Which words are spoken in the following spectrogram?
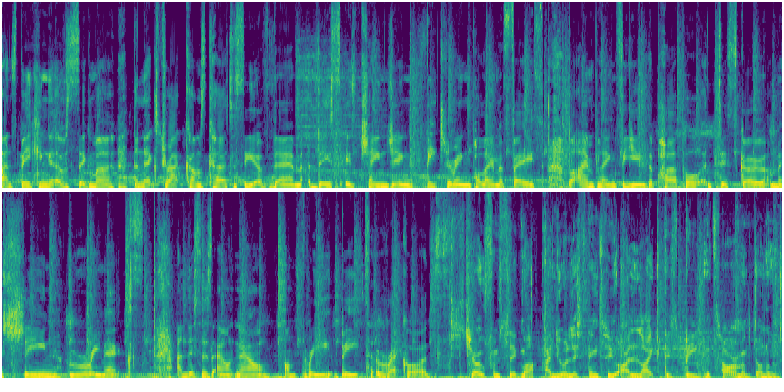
And speaking of Sigma, the next track comes courtesy of them. This is Changing, featuring Paloma Faith, but I'm playing for you the Purple Disco Machine remix. And this is out now on 3 Beat Records. This is Joe from Sigma, and you're listening to I Like This Beat with Tara McDonald.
